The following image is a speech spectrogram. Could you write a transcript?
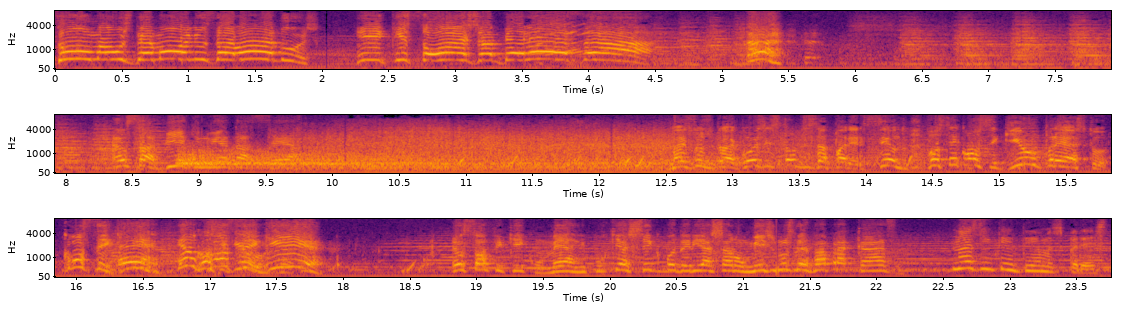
sumam os demônios alados e que só haja beleza! Ah! Eu sabia que não ia dar certo. Mas os dragões estão desaparecendo. Você conseguiu, Presto? Consegui! É, eu conseguiu. consegui! Eu só fiquei com Merlin porque achei que poderia achar um meio de nos levar pra casa. Nós entendemos, Presto.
